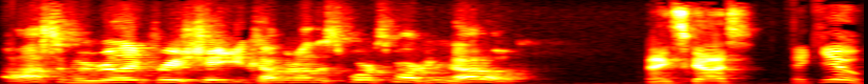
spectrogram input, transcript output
Awesome. We really appreciate you coming on the Sports Marketing Huddle. Thanks, guys. Thank you.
